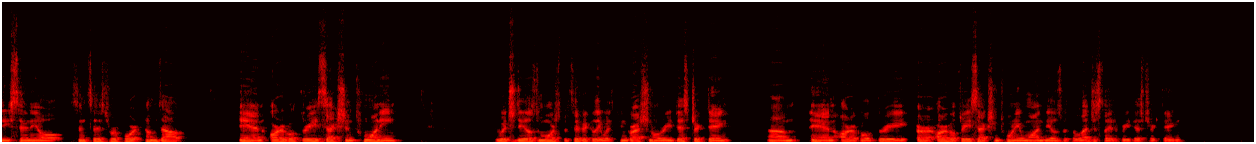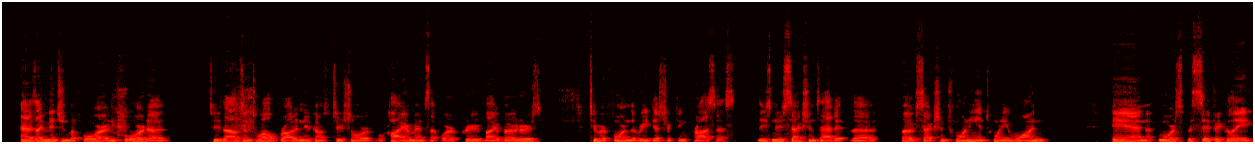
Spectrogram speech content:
decennial census report comes out. And Article 3, Section 20, which deals more specifically with congressional redistricting, um, and Article 3 or Article 3, Section 21 deals with the legislative redistricting. As I mentioned before, in Florida, 2012 brought in new constitutional requirements that were approved by voters to reform the redistricting process. These new sections added the both section 20 and 21 and more specifically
